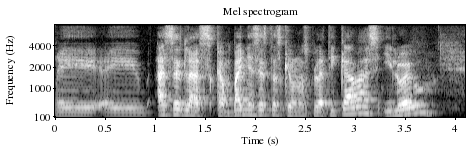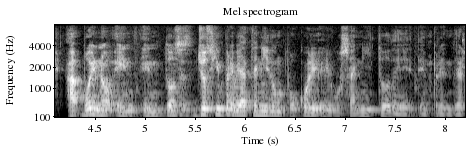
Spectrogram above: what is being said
eh, haces las campañas estas que nos platicabas y luego... Ah, bueno, en, entonces yo siempre había tenido un poco el, gusanito de, de, emprender,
